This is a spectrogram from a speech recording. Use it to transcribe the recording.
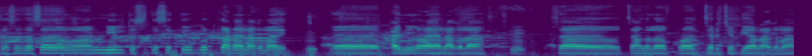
जसं जसं नील तसं तसं तो गट काढायला लागलाय फायनल राहायला लागला चांगलं प्र- चर्चेत यायला लागला.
